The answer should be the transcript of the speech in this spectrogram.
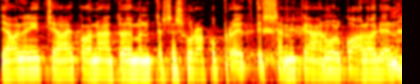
Ja olen itse aikoinaan toiminut tässä Suraku-projektissa, mikä on ulkoalueiden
